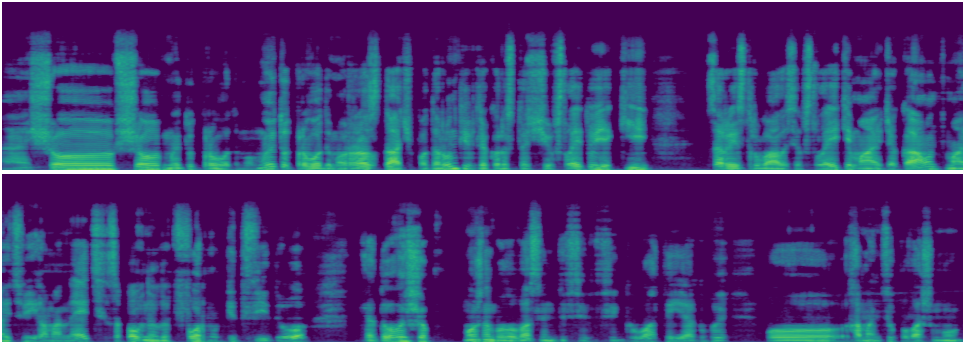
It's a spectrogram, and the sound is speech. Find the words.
Е, Що, що ми тут проводимо? Ми тут проводимо роздачу подарунків для користувачів слейту, які зареєструвалися в слейті, мають аккаунт, мають свій гаманець, заповнили форму під відео для того, щоб можна було вас ідентифікувати якби по гаманцю, по вашому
